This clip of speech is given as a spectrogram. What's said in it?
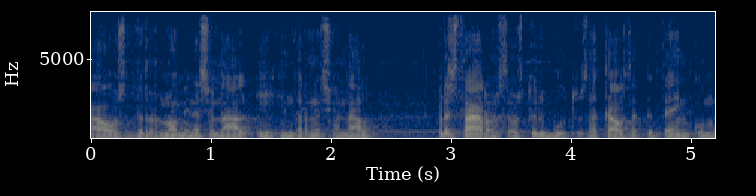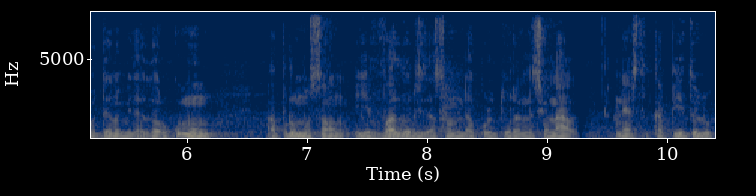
aos de renome nacional e internacional, prestaram seus tributos à causa que tem como denominador comum a promoção e valorização da cultura nacional. Neste capítulo,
